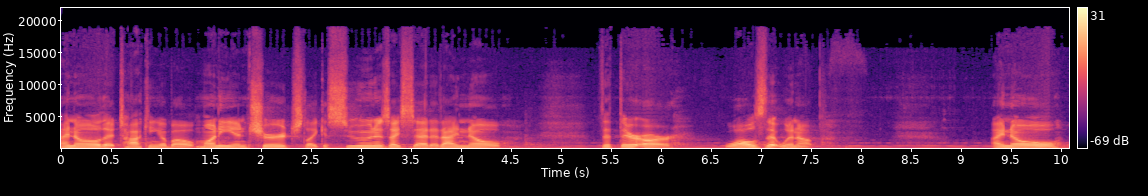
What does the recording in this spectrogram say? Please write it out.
I know that talking about money in church, like as soon as I said it, I know that there are walls that went up. I know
